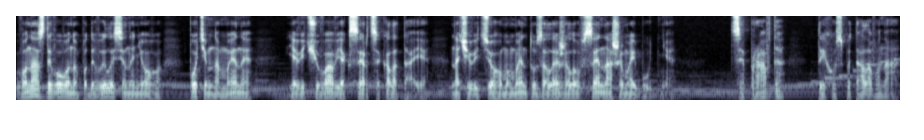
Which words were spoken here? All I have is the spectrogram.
Вона здивовано подивилася на нього, потім на мене. Я відчував, як серце калатає, наче від цього моменту залежало все наше майбутнє. Це правда? тихо спитала вона.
